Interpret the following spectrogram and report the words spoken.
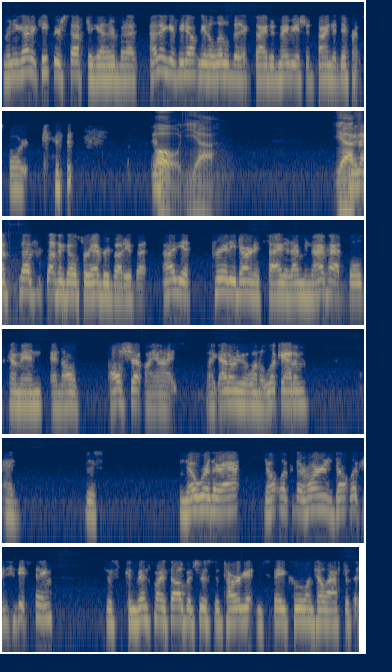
when you got to keep your stuff together, but I, I think if you don't get a little bit excited, maybe you should find a different sport. Oh yeah. Yeah. I mean, that, that doesn't go for everybody, but I get pretty darn excited. I mean, I've had bulls come in and I'll I'll shut my eyes. Like I don't even want to look at them. I just know where they're at. Don't look at their horns. Don't look at anything. Just convince myself it's just a target and stay cool until after the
